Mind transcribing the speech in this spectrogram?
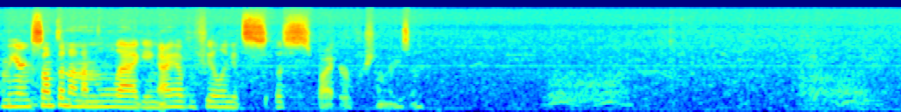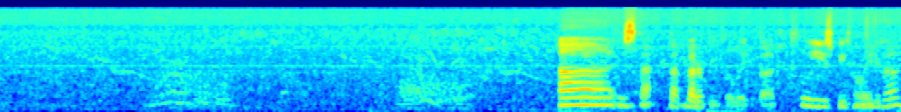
I'm hearing something and I'm lagging. I have a feeling it's a spider for some reason. Uh, is that that better be the ladybug? Please be the ladybug.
